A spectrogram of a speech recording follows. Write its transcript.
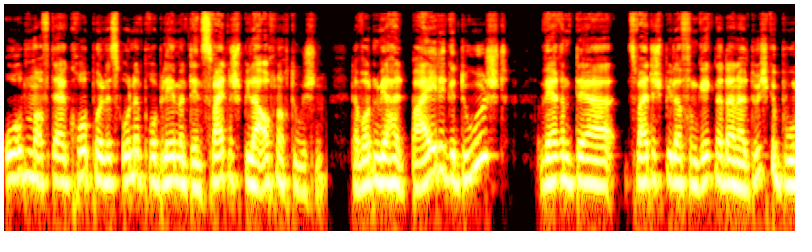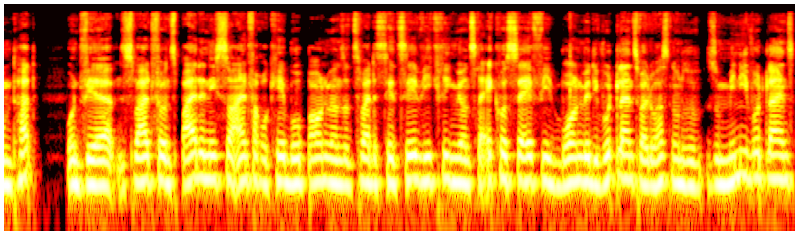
oben auf der Akropolis ohne Probleme den zweiten Spieler auch noch duschen. Da wurden wir halt beide geduscht, während der zweite Spieler vom Gegner dann halt durchgeboomt hat. Und wir, es war halt für uns beide nicht so einfach, okay, wo bauen wir unser zweites CC, wie kriegen wir unsere Echo safe, wie bauen wir die Woodlines, weil du hast nur so, so Mini-Woodlines.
